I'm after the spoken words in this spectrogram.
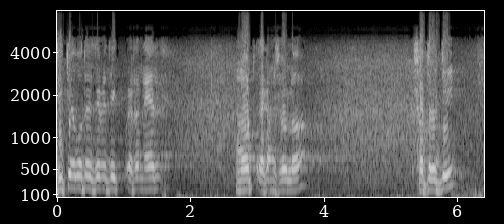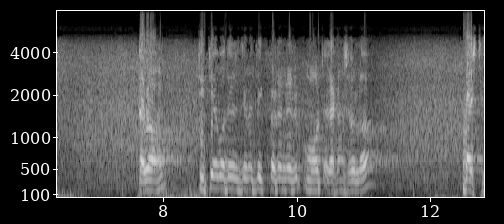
দ্বিতীয় পদের জ্যামিতিক প্যাটার্নের মোট একাংশ হল সতেরোটি এবং তৃতীয় পদের জ্যামিতিক প্যাটার্নের মোট রেখাংশ হল বাইশটি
